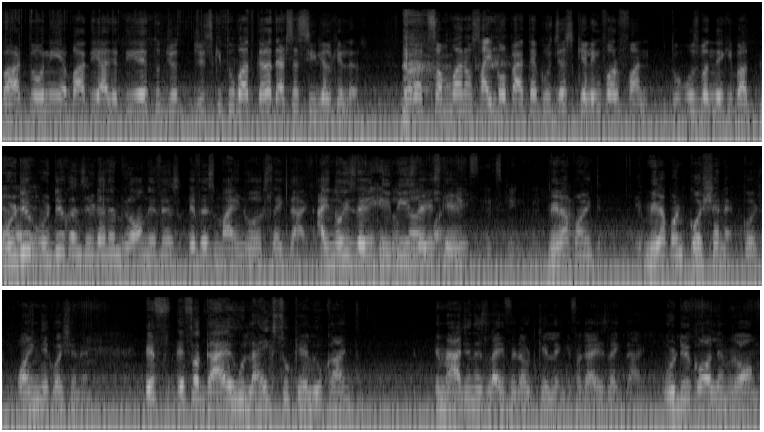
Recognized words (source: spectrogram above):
बात वो नहीं है बात ये आ जाती है तो जो जिसकी तू बात कर रहा है दैट्स अ सीरियल किलर और someone psychopathic who's just killing for fun तू उस बंदे की बात कर would you है would you consider him wrong if his if his mind works like that? I know he's very लेकिन तू creepy, he's अपना very point scary. ex- explain कर मेरा हाँ। point मेरा point question है point ये question है हम्म। if if a guy who likes to kill who can't imagine his life without killing if a guy is like that. Would you call him wrong?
